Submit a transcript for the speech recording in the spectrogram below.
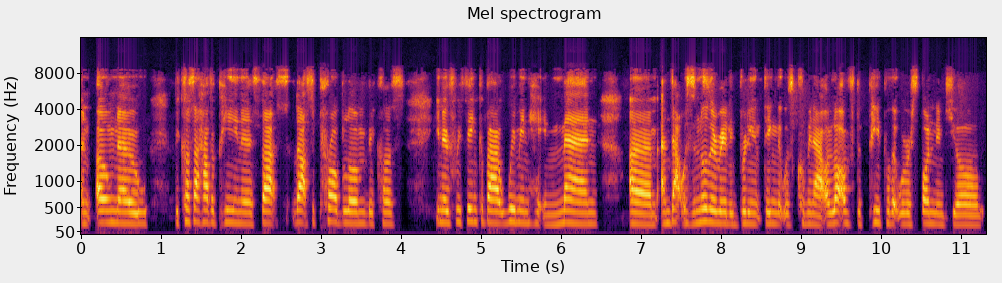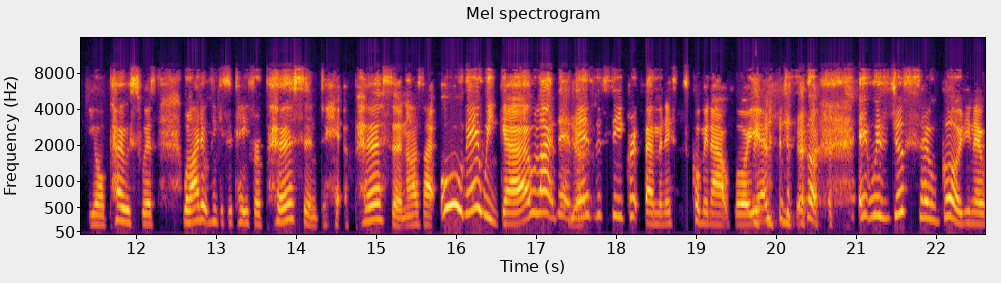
and oh no, because I have a penis, that's that's a problem. Because you know, if we think about women hitting men, um, and that was another really brilliant thing that was coming out. A lot of the people that were responding to your your post was, well, I don't think it's okay for a person to hit a person. And I was like, oh, there we go. Like there, Yeah. there's the secret feminists coming out for you. And I just Yeah. thought it was just so good. You know,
